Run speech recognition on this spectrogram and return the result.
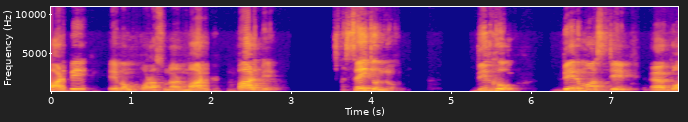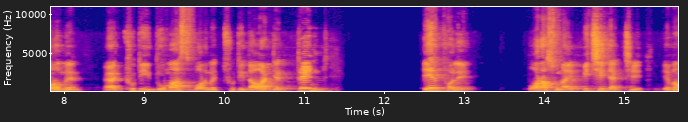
বাড়বে এবং পড়াশোনার মান বাড়বে। সেই জন্য দীর্ঘ দেড় মাস যে গরমের ছুটি, দু মাস গরমের ছুটি দেওয়ার যে ট্রেন্ড এর ফলে পড়াশোনায় পিছিয়ে যাচ্ছে এবং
